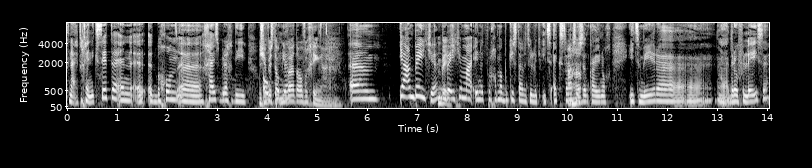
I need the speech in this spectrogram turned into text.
nou, toen ging ik zitten en eh, het begon eh Gijsbrecht die Dus je wist ook niet waar het over ging eigenlijk? Ehm, ja, een beetje, een beetje. beetje. Maar in het programmaboekje staat natuurlijk iets extra's. Aha. Dus dan kan je nog iets meer nou ja, erover lezen.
